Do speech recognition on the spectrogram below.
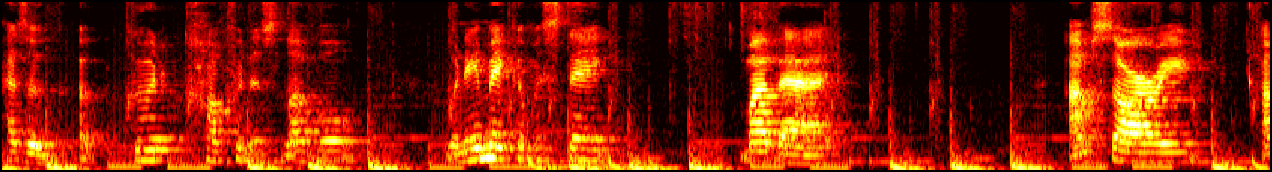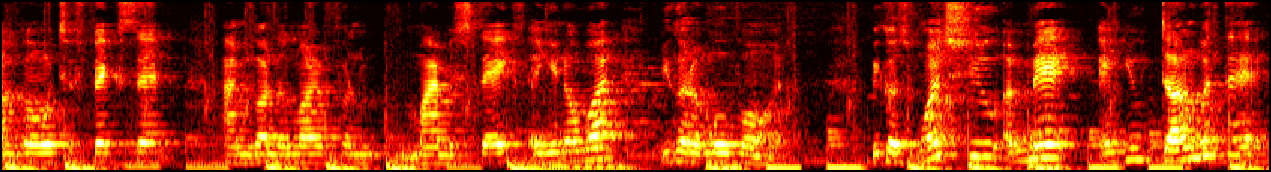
has a, a good confidence level, when they make a mistake, my bad. I'm sorry. I'm going to fix it. I'm going to learn from my mistakes. And you know what? You're going to move on. Because once you admit and you done with it,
